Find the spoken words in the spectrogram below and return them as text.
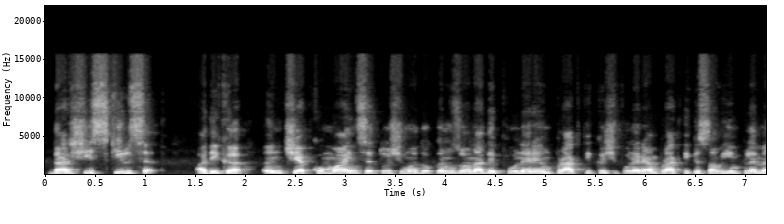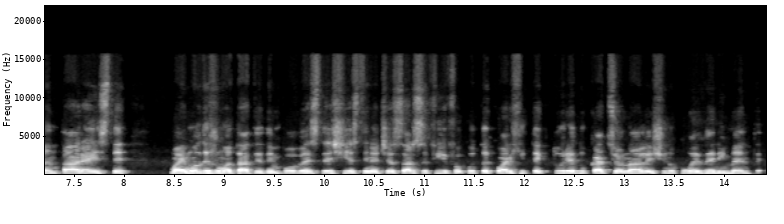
dar și skill set. Adică încep cu mindset-ul și mă duc în zona de punere în practică și punerea în practică sau implementarea este mai mult de jumătate din poveste și este necesar să fie făcută cu arhitecturi educaționale și nu cu evenimente.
